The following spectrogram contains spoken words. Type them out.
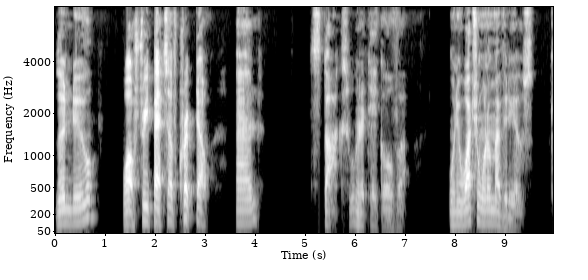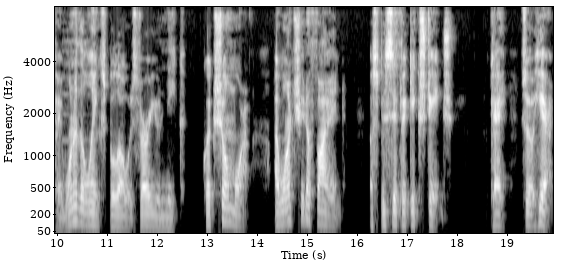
the new Wall Street bets of crypto and stocks. We're going to take over. When you're watching one of my videos, okay, one of the links below is very unique. Click show more. I want you to find a specific exchange. Okay, so here,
